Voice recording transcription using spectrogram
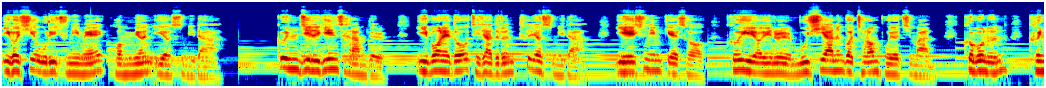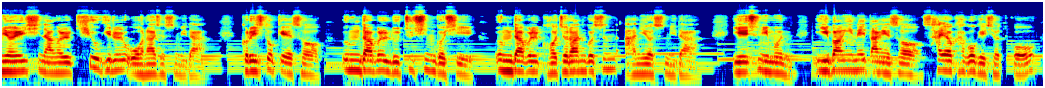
이것이 우리 주님의 권면이었습니다. 끈질긴 사람들. 이번에도 제자들은 틀렸습니다. 예수님께서 그 여인을 무시하는 것처럼 보였지만 그분은 그녀의 신앙을 키우기를 원하셨습니다. 그리스도께서 응답을 늦추신 것이 응답을 거절한 것은 아니었습니다. 예수님은 이방인의 땅에서 사역하고 계셨고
